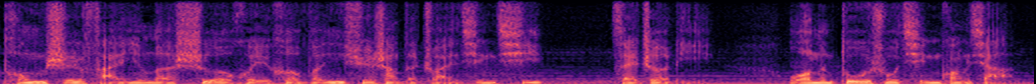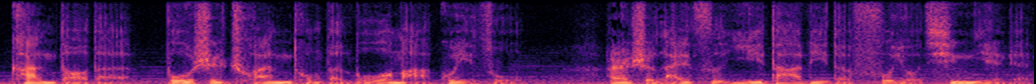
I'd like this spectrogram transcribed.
同时反映了社会和文学上的转型期。在这里，我们多数情况下看到的不是传统的罗马贵族，而是来自意大利的富有青年人。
